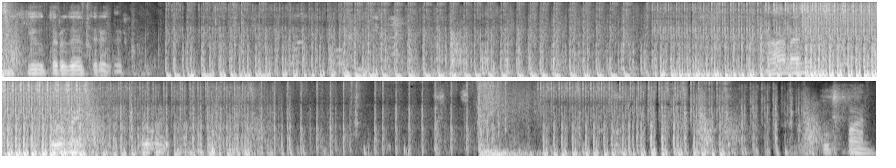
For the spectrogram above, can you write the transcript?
नीचे उतर गया तेरे घर हाँ नानी दो मिनट दो मिनट। उफान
